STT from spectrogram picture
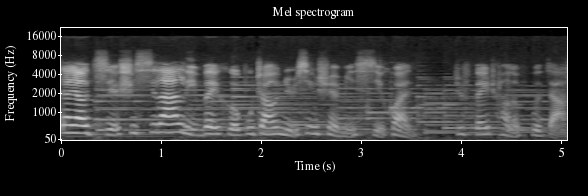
但要解释希拉里为何不招女性选民喜欢，就非常的复杂。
